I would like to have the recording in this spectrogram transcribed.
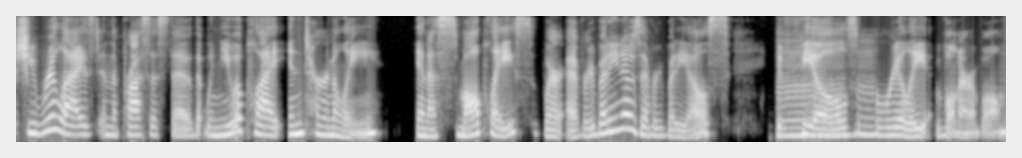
She realized in the process, though, that when you apply internally in a small place where everybody knows everybody else, it mm-hmm. feels really vulnerable.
